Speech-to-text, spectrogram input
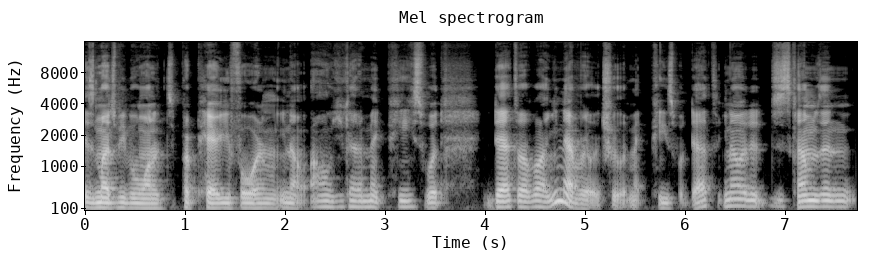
as much people wanted to prepare you for, and you know, oh, you got to make peace with death. Blah, blah. You never really truly make peace with death. You know, it just comes and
